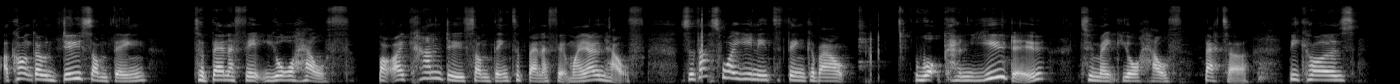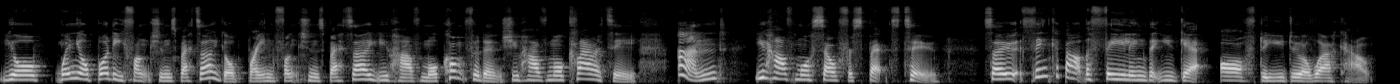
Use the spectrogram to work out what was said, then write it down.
I can't go and do something to benefit your health but I can do something to benefit my own health. So that's why you need to think about what can you do to make your health better because your when your body functions better, your brain functions better, you have more confidence, you have more clarity, and you have more self-respect too. So think about the feeling that you get after you do a workout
